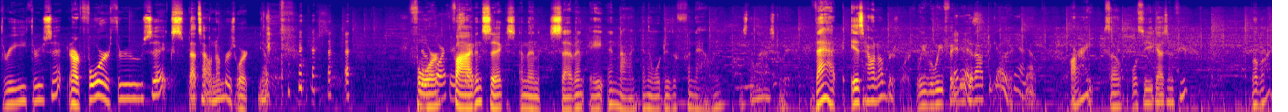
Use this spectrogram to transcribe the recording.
three through six or four through six. That's how numbers work. Yep. Four, four through five and six and then seven eight and nine and then we'll do the finale as the last one. That is how numbers work. We we figured it out together. Yeah. all right. So we'll see you guys in a few. Bye bye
